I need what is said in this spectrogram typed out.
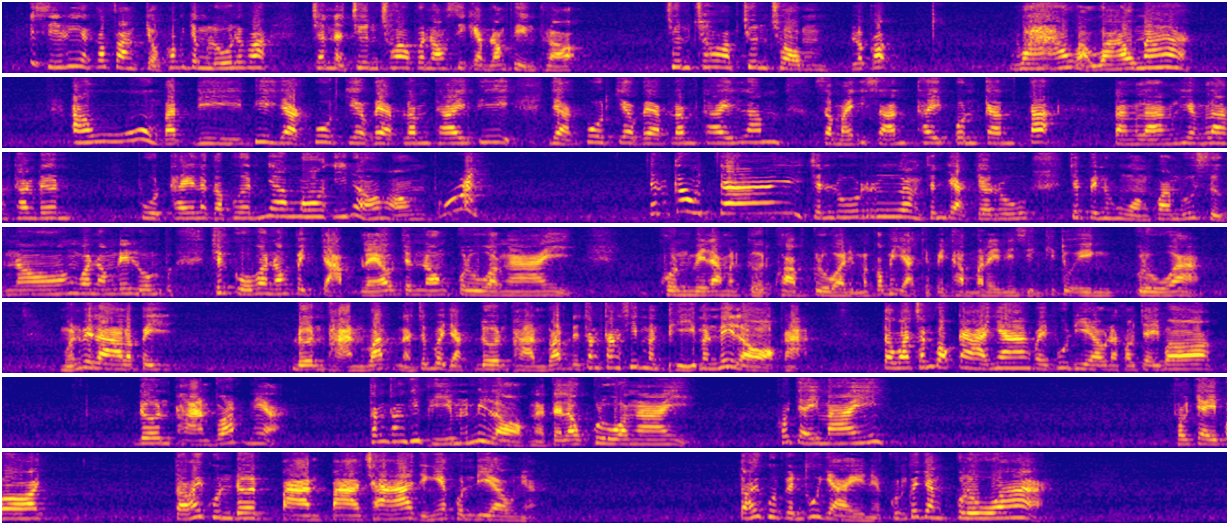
ไม่ได้ซีเรียสเขาฟังจบเขาก็ยังรู้เลยว่า ฉันน่ะชื่นชอบว่าน้องซีแกรมร้องเพลงเพราะ ชื่นชอบชื่นชม แล้วก็ ว้าวอะว้าวมาก เอาบัดดี พี่อยากพูดเกี่ยวแบบลำไทยพี่อยากพูดเกี่ยวแบบลำไทยลำสมัยอีสานไทยปนกันตะต่างลางเลี่ยงล่างทางเดิน พูดไทยแล้วก็เพลินย่ามองอีหนอหองโอ้ยฉันเข้าใจ ฉันรู้เรื่อง ฉันอยากจะรู้ จะเป็นห่วงความรู้สึกน้อง ว่าน้องได้ล้วง ฉันกลัวว่าน้องไปจับแล้วจะน้องกลัวไง คนเวลามันเกิดความกลัวเนี่ยมันก็ไม่อยากจะไปทำอะไรในสิ่งที่ตัวเองกลัว เหมือนเวลาเราไปเดินผ่านวัดนะฉันบอกอยากเดินผ่านวัดเลยทั้งทั้งๆที่มันผีมันไม่หลอกอะ่ะ แต่ว่าฉันบอกกาย่างไปผู้เดียวนะเข้าใจบอเดินผ่านวัดเนี่ย ทั้งทั้งๆที่ผีมันไม่หลอกนะแต่เรากลัวไง เข้าใจไหมเข้าใจบอต่อให้คุณเดินป่านป่าช้าอย่างเงี้ยคนเดียวเนี่ย ต่อให้คุณเป็นผู้ใหญ่เนี่ย คุณก็ยังกลัว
